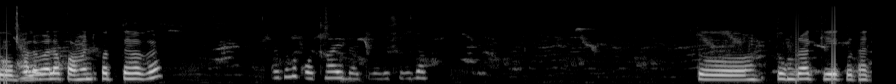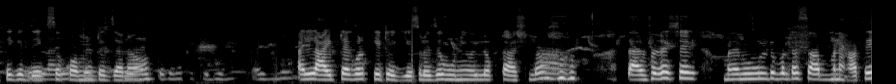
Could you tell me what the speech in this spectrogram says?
তো ভালো ভালো কমেন্ট করতে হবে। কোনো তোমাদের সাথে যাও। তো তোমরা কে কোথা থেকে দেখছ কমেন্টে জানাও। আর লাইভটা একবার কেটে গিয়েছিল যে উনি ওই লোকটা আসলো। হ্যাঁ। তারপরে সে মানে আমি উল্টো পাল্টা চাপ মানে হাতে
